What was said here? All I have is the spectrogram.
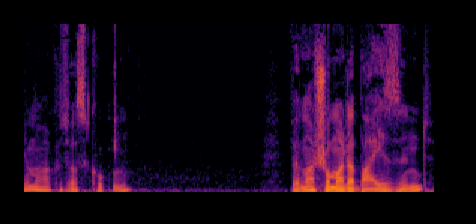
will mal kurz was gucken. Wenn wir schon mal dabei sind.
